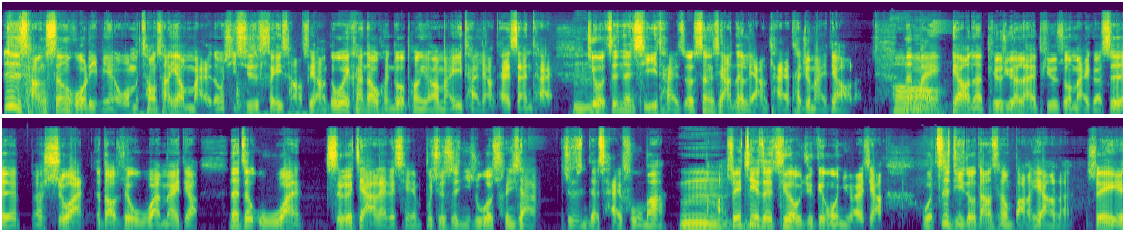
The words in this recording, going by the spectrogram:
日常生活里面，我们通常要买的东西其实非常非常多。我也看到很多朋友啊，买一台、两台、三台，嗯结果真正骑一台之后，剩下那两台他就卖掉了。哦那卖掉呢？比如原来，比如说买个是呃十万，那到最后五万卖掉，那这五万折价来的钱，不就是你如果存下来就是你的财富吗？嗯啊，所以借这个机会，我就跟我女儿讲，我自己都当成榜样了。所以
